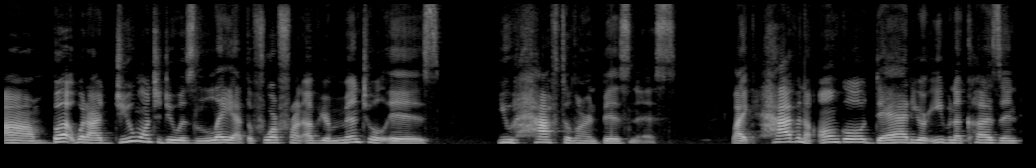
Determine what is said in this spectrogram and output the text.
Um, but what i do want to do is lay at the forefront of your mental is you have to learn business like having an uncle, daddy, or even a cousin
